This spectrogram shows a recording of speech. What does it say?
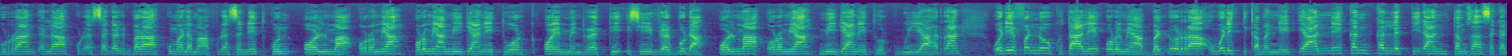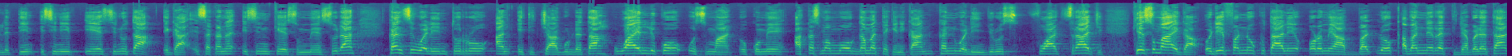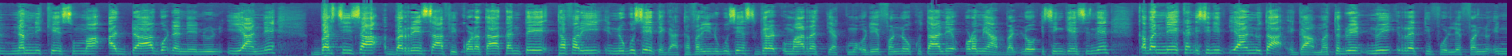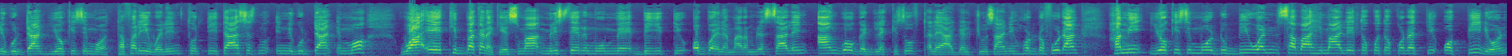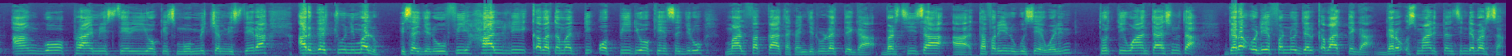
gurraan dhalaa kudha sagal bara kuma lamaa kudha saddeet kun oolmaa oromiyaa oromiyaa miidiyaa neetwoork OMN irratti isiniif darbudha. Oolmaa oromiyaa miidiyaa neetwoork guyyaa har'aan odeeffannoo kutaalee oromiyaa bal'oo irraa walitti qabannee dhiyaanne kan kallattiidhaan tamsaasa kallattiin isiniif dhiyeessinu ta'a. Egaa isa kana isin keessummeessuudhaan kan si waliin turru an itichaa guddataa waayilli koo Usmaan Dhukumee akkasuma immoo gama teknikaan kan waliin jirus Fuwaad Siraaji. Keessumaa egaa odeeffannoo kutaalee oromiyaa bal'oo qabanne irratti dabalataan namni keessummaa addaa godhannee nuun dhiyaanne barsiisaa barreessaa fi qorataa kan ta'e Tafarii Nuguseeti egaa Tafarii Nugusees gara dhumaa irratti akkuma odeeffannoo kutaalee oromiyaa bal'oo isin geessisneen qabannee kan isiniif dhiyaannu ta'a. Egaa mata dureen nuyi irratti fuulleffannu inni guddaan yookiis immoo Tafarii waliin turtii taasisnu inni guddaan immoo waa'ee tibba kana keessumaa ministeerri muummee biyyittii obbo Hayilamaariyaam Dassaaleeny aangoo gadi lakkisuuf xalayaa galchuu isaanii hordofuudhaan hamii yookiis immoo dubbiiwwan sabaa himaalee tokko tokko irratti oppiidiyoon aangoo piraayim ministeerii yookiis muummicha ministeeraa argachuu ni malu isa jedhuu fi haalli qabatamatti oppiidiyoo keessa jiru maal fakkaata kan jedhu irratti egaa barsiisaa Tafarii Nugusee waliin turtii waan taasisnu ta'a. Gara odeeffannoo jalqabaatti egaa gara Usmaanittan sin dabarsa.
